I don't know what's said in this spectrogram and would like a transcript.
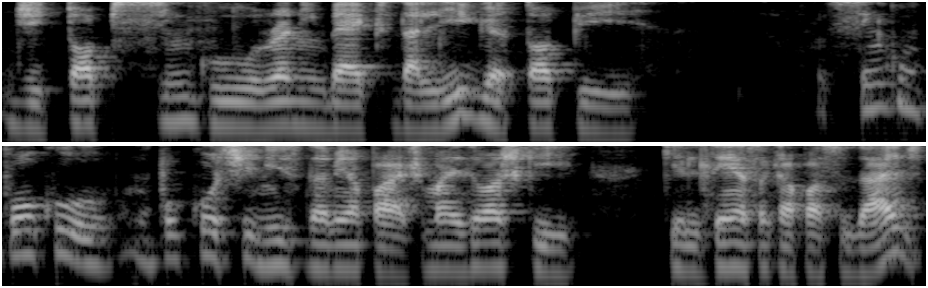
de top 5 running backs da liga, top 5 um pouco, um pouco otimista da minha parte, mas eu acho que, que ele tem essa capacidade,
